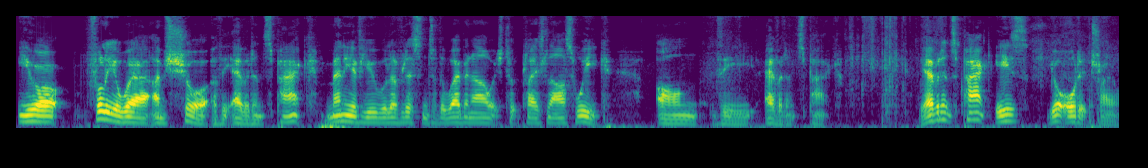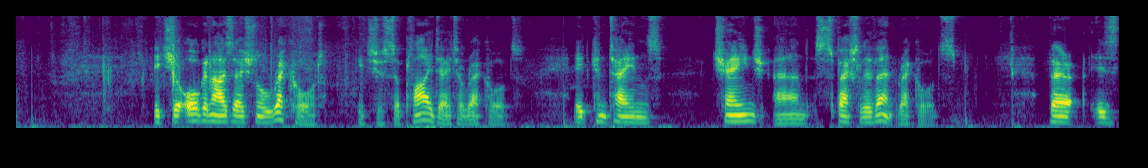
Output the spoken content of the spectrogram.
You are fully aware, I'm sure, of the evidence pack. Many of you will have listened to the webinar which took place last week on the evidence pack. The evidence pack is your audit trail. It's your organisational record. It's your supply data records. It contains change and special event records. There is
